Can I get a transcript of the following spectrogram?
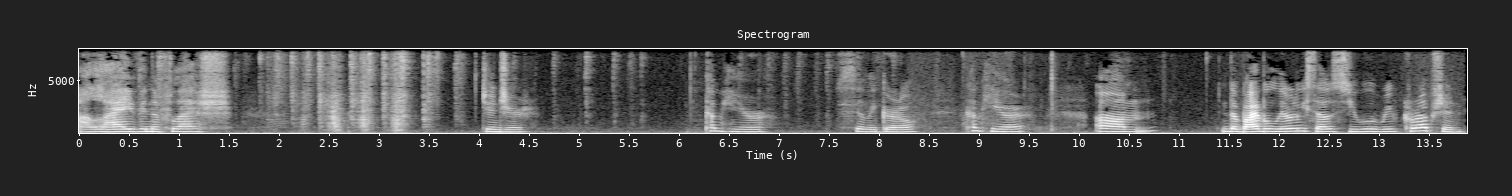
alive in the flesh. Ginger, come here, silly girl, come here. Um, the Bible literally says you will reap corruption,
